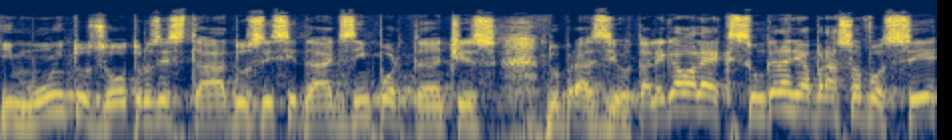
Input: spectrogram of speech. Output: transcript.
e muitos outros estados e cidades importantes do Brasil. Tá legal, Alex? Um grande abraço a você,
